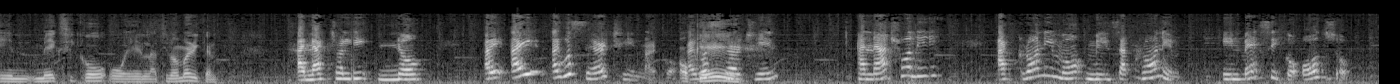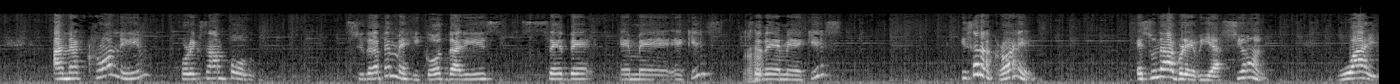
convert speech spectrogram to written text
in Mexico or in Latin American. and actually no. I i, I was searching marco. I was Okay. searching. And actually acrónimo means acronym in mexico also. An acronym for example ciudad de mexico that is cdmx Ajá. cdmx is an acronym. Es una abreviación. Why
